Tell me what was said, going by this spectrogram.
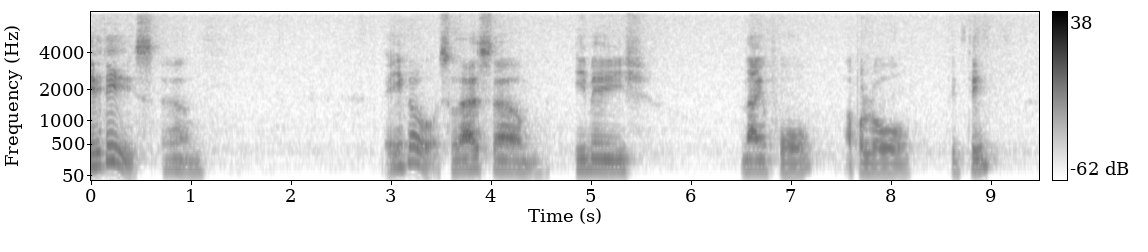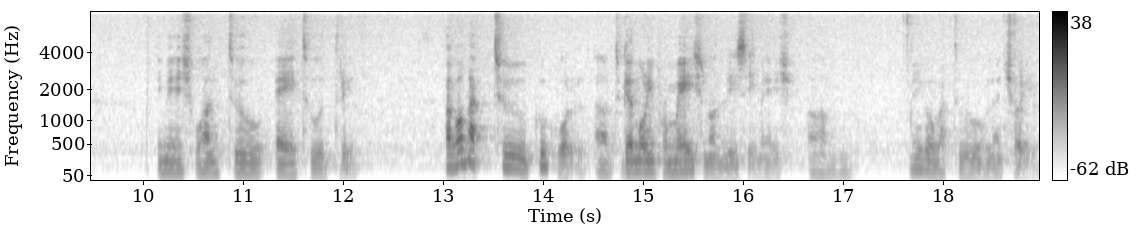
here it is. Um, there you go. So that's um, image 94, Apollo 15, image 12823. If I go back to Google uh, to get more information on this image, um, let me go back to Google and show you.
